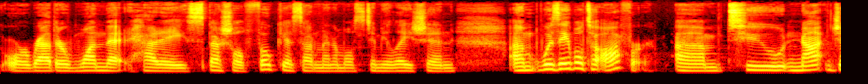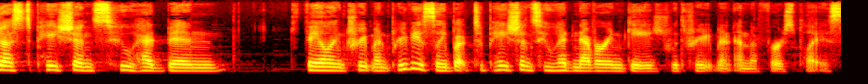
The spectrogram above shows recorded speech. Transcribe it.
or rather one that had a special focus on minimal stimulation, um, was able to offer um, to not just patients who had been failing treatment previously, but to patients who had never engaged with treatment in the first place.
